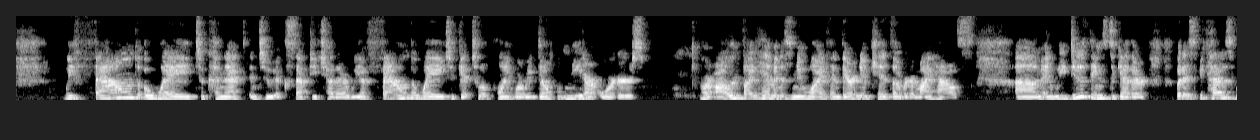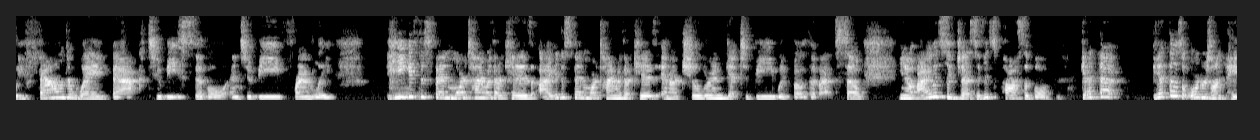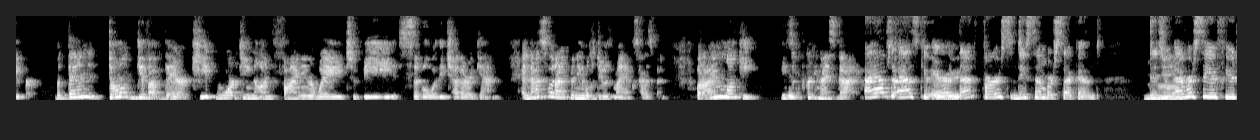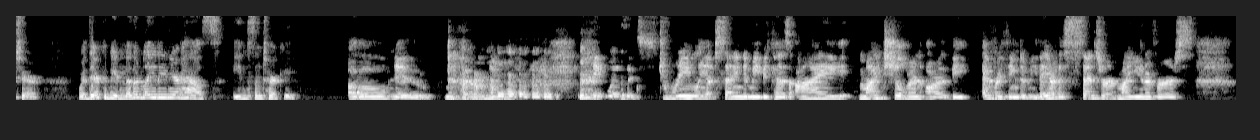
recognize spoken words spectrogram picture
we found a way to connect and to accept each other. We have found a way to get to a point where we don't need our orders, where I'll invite him and his new wife and their new kids over to my house. Um, and we do things together, but it's because we found a way back to be civil and to be friendly. He gets to spend more time with our kids. I get to spend more time with our kids, and our children get to be with both of us. So, you know, I would suggest if it's possible, get that get those orders on paper. But then don't give up there. Keep working on finding a way to be civil with each other again. And that's what I've been able to do with my ex husband. But I'm lucky. He's a pretty nice guy. I have to ask you, Erin, right. that first December 2nd, did mm-hmm. you ever see a future where there could be another lady in your house eating some turkey? Oh no, it was extremely upsetting to me because I, my children are the everything to me. They are the center of my universe.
